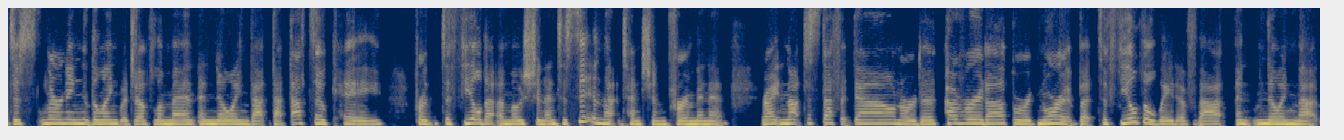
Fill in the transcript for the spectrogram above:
just learning the language of lament and knowing that that that's okay for to feel that emotion and to sit in that tension for a minute, right? Not to stuff it down or to cover it up or ignore it, but to feel the weight of that and knowing that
